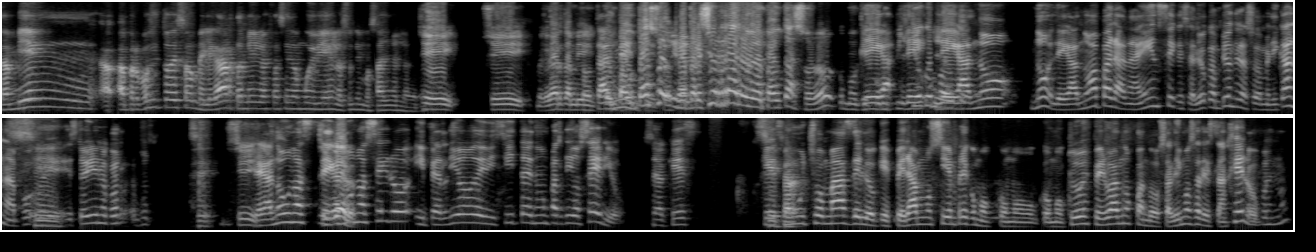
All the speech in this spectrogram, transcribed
También, a, a propósito de eso, Melgar también lo está haciendo muy bien en los últimos años, la verdad. Sí, sí, Melgar también. Totalmente, y me pareció raro lo de Pautazo, ¿no? Como que Le, ganó, no, le ganó a Paranaense que salió campeón de la Sudamericana. Sí. eh, Estoy viendo cor- Sí. Sí. Le ganó 1 a, Sí, le claro. ganó 1 a 0 y perdió de visita en un partido serio. O sea que es, que Sí, es pero- mucho más de lo que esperamos siempre como, como, como clubes peruanos cuando salimos al extranjero, pues, ¿no? O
